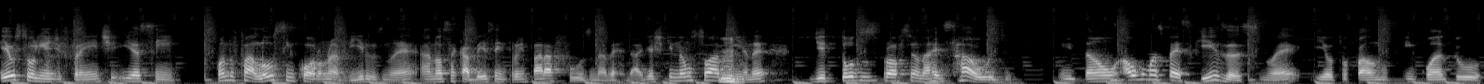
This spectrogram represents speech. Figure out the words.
Eu sou linha de frente e, assim, quando falou-se em coronavírus, né, a nossa cabeça entrou em parafuso, na verdade. Acho que não só a hum. minha, né, de todos os profissionais de saúde. Então, algumas pesquisas, não é, e eu estou falando enquanto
